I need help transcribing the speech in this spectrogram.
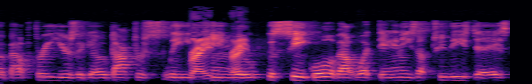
about three years ago, Doctor Sleep right, King right. wrote the sequel about what Danny's up to these days,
